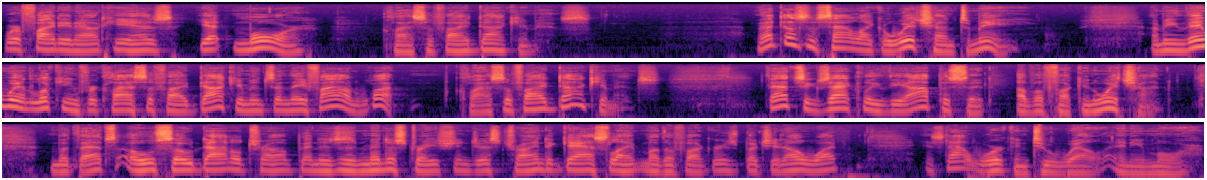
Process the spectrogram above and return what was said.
we're finding out he has yet more classified documents. That doesn't sound like a witch hunt to me. I mean, they went looking for classified documents and they found what? Classified documents. That's exactly the opposite of a fucking witch hunt. But that's oh so Donald Trump and his administration just trying to gaslight motherfuckers. But you know what? It's not working too well anymore.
